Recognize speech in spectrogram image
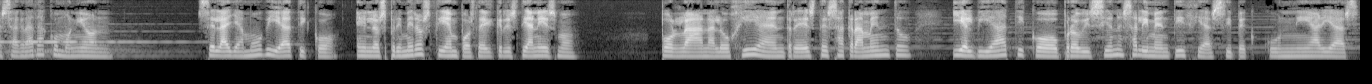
La Sagrada Comunión. Se la llamó viático en los primeros tiempos del cristianismo, por la analogía entre este sacramento y el viático o provisiones alimenticias y pecuniarias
